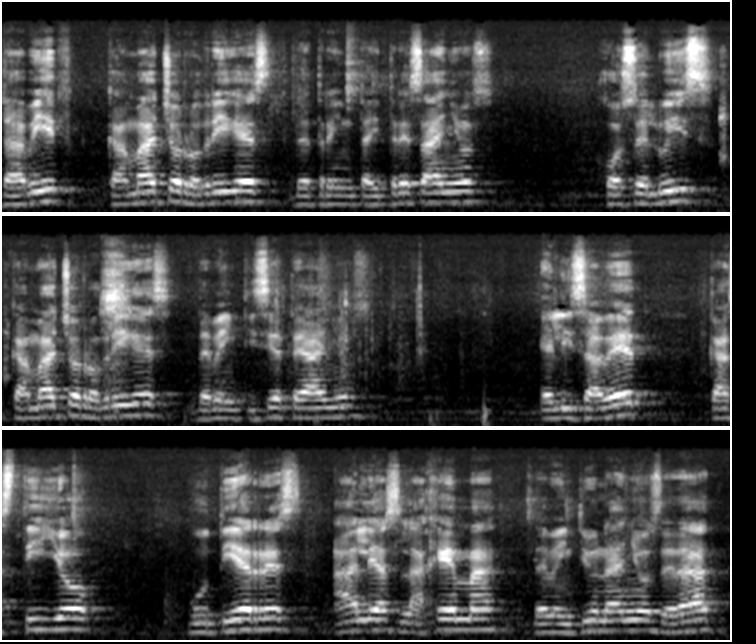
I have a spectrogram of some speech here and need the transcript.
David Camacho Rodríguez, de 33 años, José Luis Camacho Rodríguez, de 27 años, Elizabeth Castillo Gutiérrez, alias La Gema, de 21 años de edad,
